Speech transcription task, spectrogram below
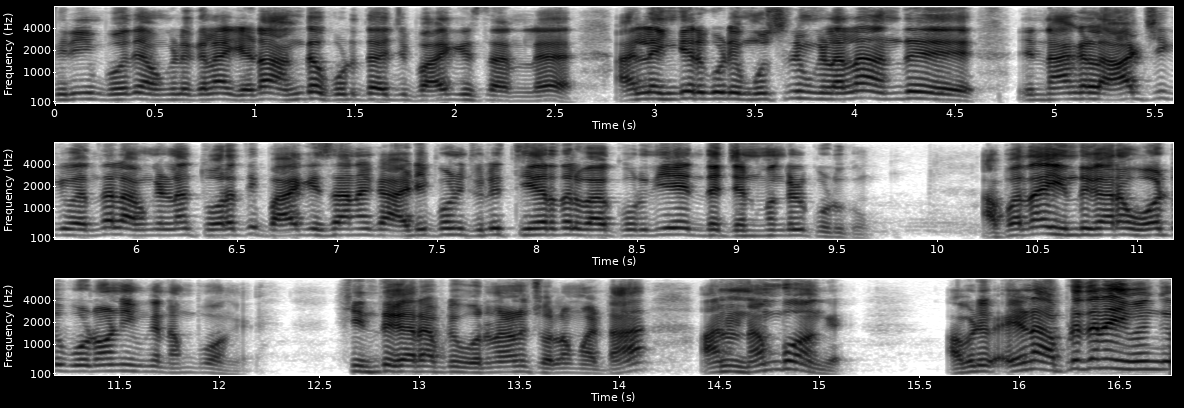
பிரியும் போதே அவங்களுக்கெல்லாம் இடம் அங்கே கொடுத்தாச்சு பாகிஸ்தானில். அதில் இங்கே இருக்கக்கூடிய முஸ்லீம்களெல்லாம் வந்து நாங்கள் ஆட்சிக்கு வந்தால் அவங்களெல்லாம் துரத்தி பாகிஸ்தானுக்கு அடிப்போம்னு சொல்லி தேர்தல் வாக்குறுதியே இந்த ஜென்மங்கள் கொடுக்கும். அப்போ தான் இந்துக்காரன் ஓட்டு போடுவோன்னு இவங்க நம்புவாங்க. இந்துக்காரன் அப்படி ஒரு நாளும் சொல்ல மாட்டான். ஆனால் நம்புவாங்க. அப்படி ஏன்னா அப்படித்தானே இவங்க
